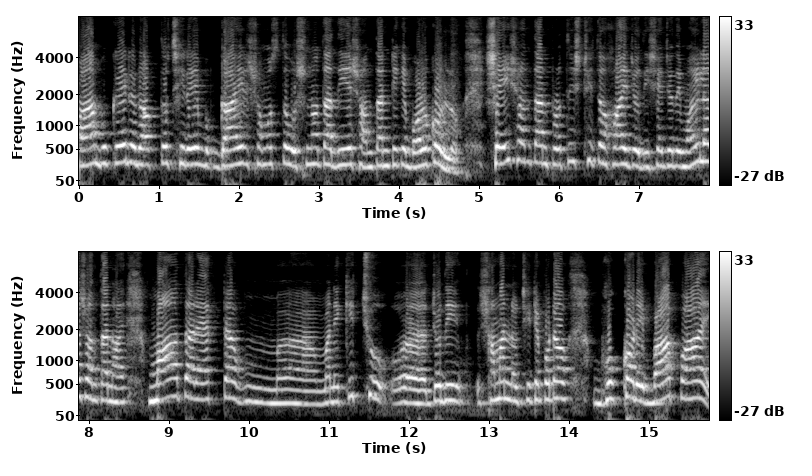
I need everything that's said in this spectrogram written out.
মা বুকের রক্ত ছিঁড়ে গায়ের সমস্ত উষ্ণতা দিয়ে সন্তানটিকে বড় করল, সেই সন্তান প্রতিষ্ঠিত হয় যদি, সে যদি মহিলা সন্তান হয়, মা তার একটা মানে কিচ্ছু যদি সামান্য ছিটে ফোটাও ভোগ করে বা পায়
